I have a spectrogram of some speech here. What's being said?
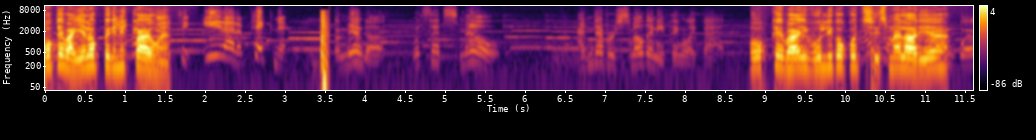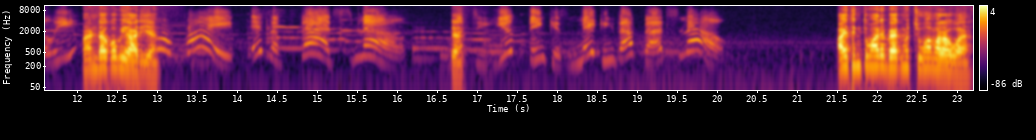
okay भाई ये लोग पिकनिक पे आए हुए हैं ओके भाई वूली को कुछ स्मेल आ रही है। मंडा को भी आ रही है। आई थिंक तुम्हारे बैग में चूहा मरा हुआ है।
